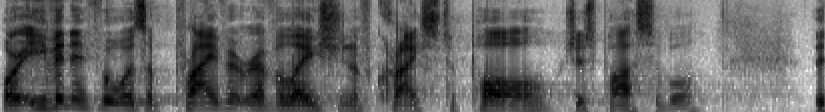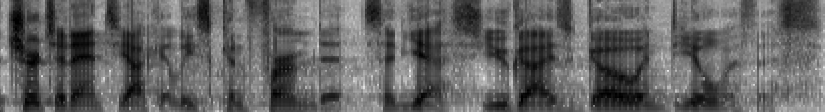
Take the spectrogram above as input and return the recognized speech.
Or even if it was a private revelation of Christ to Paul, which is possible, the church at Antioch at least confirmed it, said, Yes, you guys go and deal with this.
